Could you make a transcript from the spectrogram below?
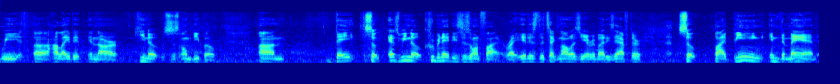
we uh, highlighted in our keynote, which is Home Depot. Um, they, so as we know, Kubernetes is on fire, right? It is the technology everybody's after. So by being in demand,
